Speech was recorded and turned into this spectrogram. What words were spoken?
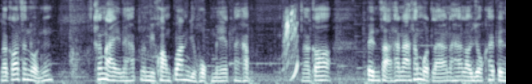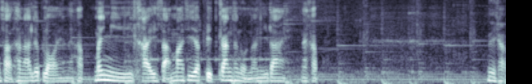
แล้วก็ถนนข้างในนะครับมันมีความกว้างอยู่ 6 เมตรนะครับ แล้วก็เป็นสาธารณะทั้งหมดแล้วนะฮะเรายกให้เป็นสาธารณะเรียบร้อยนะครับ ไม่มีใครสามารถที่จะปิดกั้นถนนอันนี้ได้นะครับนี่ครับ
